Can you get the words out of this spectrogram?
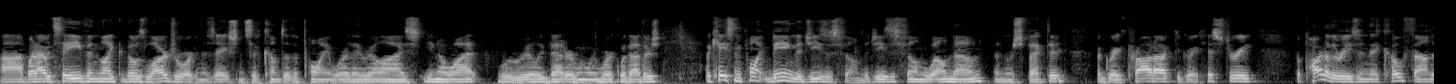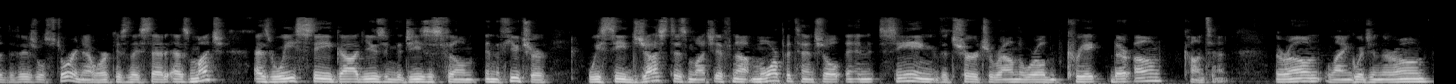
Uh, but I would say even like those larger organizations have come to the point where they realize, you know what, we're really better when we work with others. A case in point being the Jesus film. The Jesus film, well known and respected, a great product, a great history. But part of the reason they co-founded the Visual Story Network is they said as much as we see God using the Jesus film in the future, we see just as much, if not more potential in seeing the church around the world create their own content, their own language and their own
